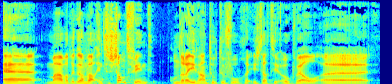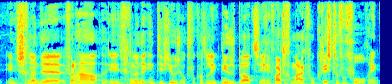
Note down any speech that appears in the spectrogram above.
Eh, maar wat ik dan wel interessant vind, om er even aan toe te voegen... is dat hij ook wel eh, in, verschillende verhaal, in verschillende interviews... ook voor Katholiek Nieuwsblad, zich heeft hard gemaakt voor christenvervolging.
